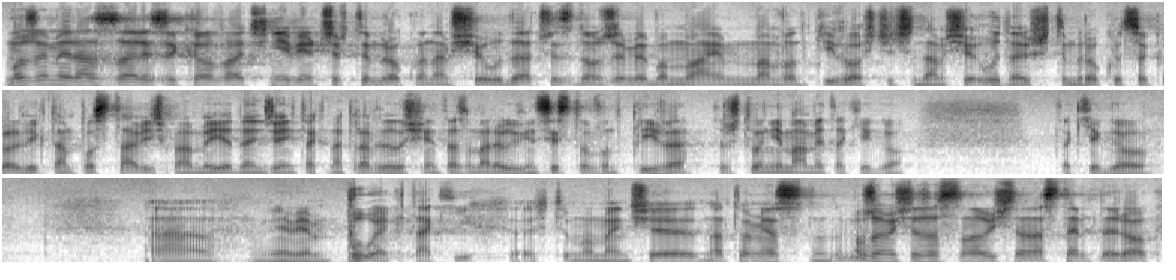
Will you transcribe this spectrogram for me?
możemy raz zaryzykować. Nie wiem, czy w tym roku nam się uda, czy zdążymy, bo mam, mam wątpliwości, czy nam się uda już w tym roku cokolwiek tam postawić. Mamy jeden dzień tak naprawdę do święta zmarłych, więc jest to wątpliwe. Zresztą nie mamy takiego, takiego nie wiem, półek takich w tym momencie. Natomiast no, możemy się zastanowić na następny rok,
